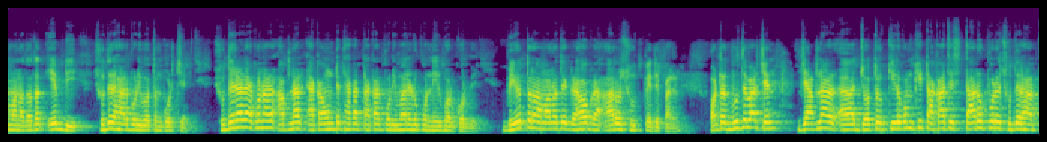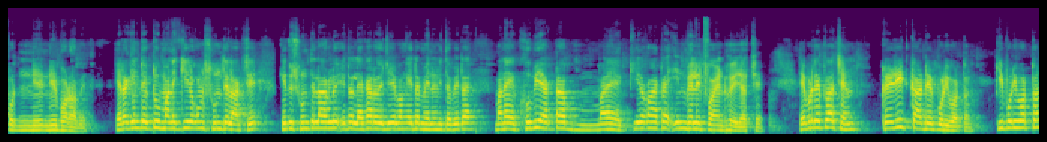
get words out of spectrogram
আমানত অর্থাৎ এফডি সুদের হার পরিবর্তন করছে। সুদের হার এখন আর আপনার অ্যাকাউন্টে থাকা টাকার পরিমাণের উপর নির্ভর করবে। বৃহত্তর আমানতের গ্রাহকরা আরও সুদ পেতে পারেন। অর্থাৎ বুঝতে পারছেন যে আপনার যত কীরকম কী টাকা আছে তার উপরে সুদের হার নির্ভর হবে। এটা কিন্তু একটু মানে কীরকম শুনতে লাগছে, কিন্তু শুনতে লাগল এটা লেখা রয়েছে এবং এটা মেনে নিতে হবে। এটা মানে খুবই একটা মানে কীরকম একটা ইনভ্যালিড পয়েন্ট হয়ে যাচ্ছে। এরপর দেখতে পাচ্ছেন ক্রেডিট কার্ডের পরিবর্তন। কি পরিবর্তন?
